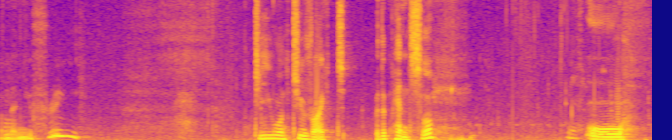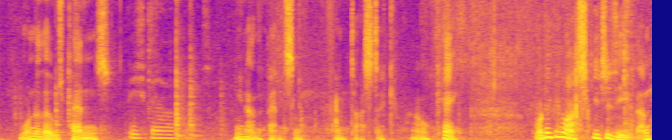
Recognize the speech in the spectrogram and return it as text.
And then you're free. Do you want to write with a pencil Yes. or one of those pens? He's gonna have it. You know the pencil. Fantastic. Okay. What I'm going to ask you to do then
